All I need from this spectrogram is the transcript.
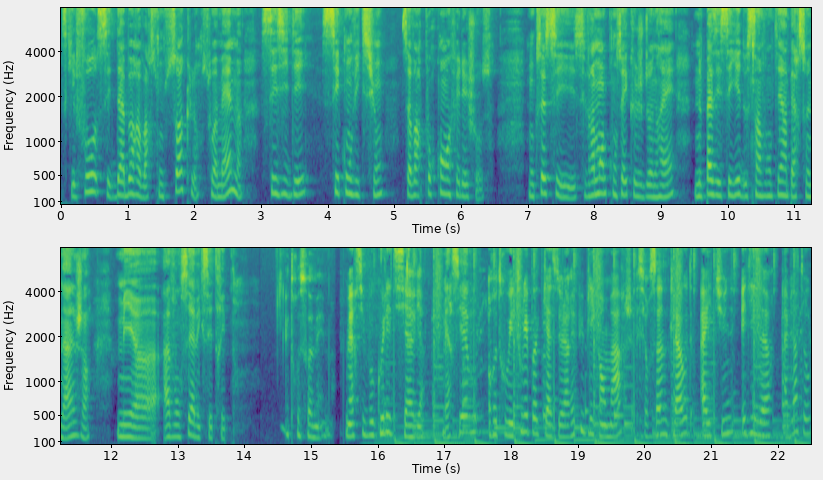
Ce qu'il faut, c'est d'abord avoir son socle soi-même, ses idées, ses convictions, savoir pourquoi on fait les choses. Donc ça, c'est vraiment le conseil que je donnerais. Ne pas essayer de s'inventer un personnage, mais euh, avancer avec ses tripes. Être soi-même. Merci beaucoup Laetitia Avia. Merci à vous. Retrouvez tous les podcasts de La République en marche sur SoundCloud, iTunes et Deezer. À bientôt.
